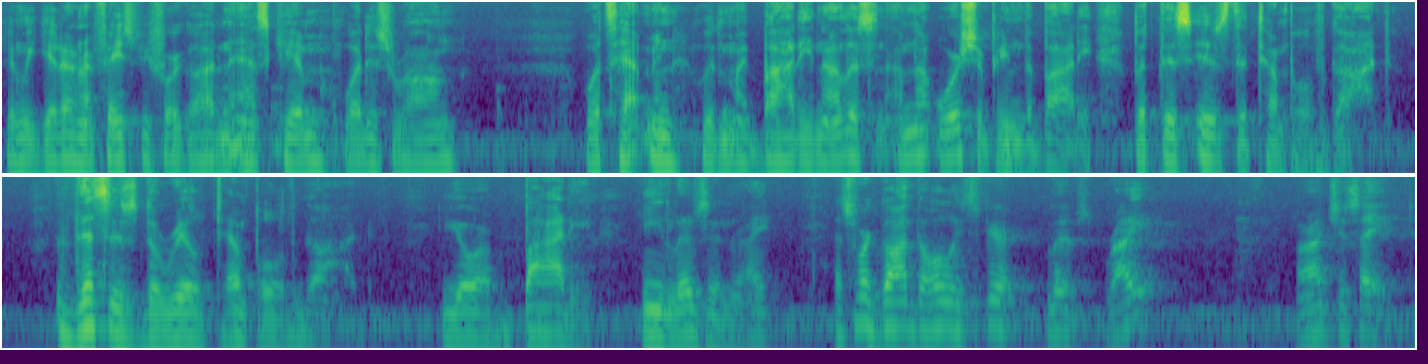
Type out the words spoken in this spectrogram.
can we get on our face before God and ask Him what is wrong? What's happening with my body? Now, listen, I'm not worshiping the body, but this is the temple of God. This is the real temple of God. Your body, He lives in, right? That's where God the Holy Spirit lives, right? Or aren't you saved?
